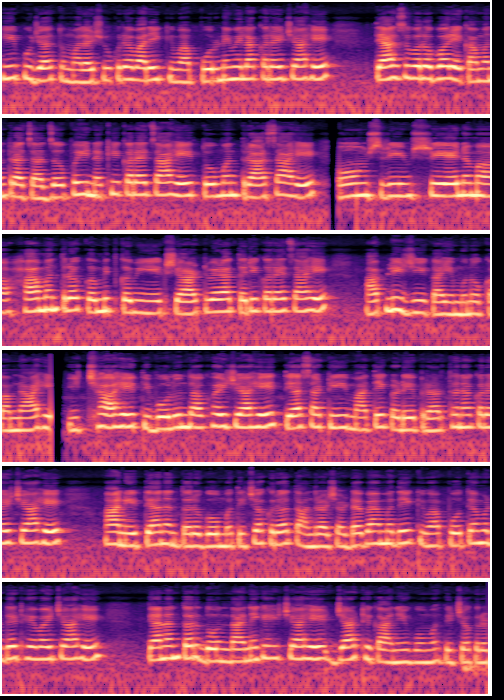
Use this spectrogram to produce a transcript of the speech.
ही पूजा तुम्हाला शुक्रवारी किंवा पौर्णिमेला करायची आहे. त्याचबरोबर एका मंत्राचा जपही नक्की करायचा आहे. तो मंत्र असा आहे ओम श्रीम श्री नम. हा मंत्र कमीत कमी एकशे आठ वेळा तरी करायचा आहे. आपली जी काही मनोकामना आहे इच्छा आहे ती बोलून दाखवायची आहे. त्यासाठी मातेकडे प्रार्थना करायची आहे आणि त्यानंतर गोमती चक्र तांदळाच्या डब्यामध्ये किंवा पोत्यामध्ये ठेवायचे आहे. त्यानंतर दोन दाणे घ्यायचे आहे ज्या ठिकाणी गोमती चक्र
